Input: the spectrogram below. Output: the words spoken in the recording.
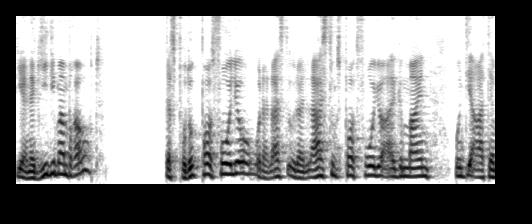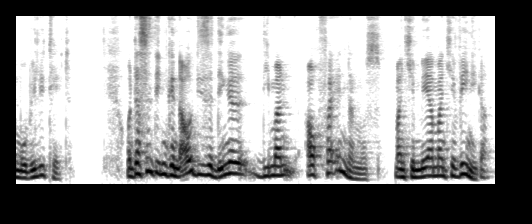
Die Energie, die man braucht, das Produktportfolio oder, Leist oder Leistungsportfolio allgemein und die Art der Mobilität. Und das sind eben genau diese Dinge, die man auch verändern muss. Manche mehr, manche weniger.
